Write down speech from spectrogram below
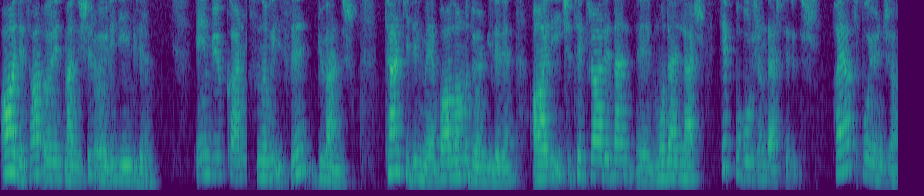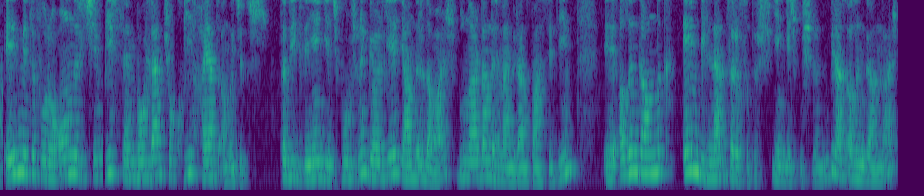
Adeta öğretmenleşir öyle diyebilirim. En büyük karmik sınavı ise güvendir. Terk edilmeye bağlanma döngüleri, aile içi tekrar eden e, modeller hep bu burcun dersleridir. Hayat boyunca ev metaforu onlar için bir sembolden çok bir hayat amacıdır. Tabii bir de yengeç burcunun gölge yanları da var. Bunlardan da hemen biraz bahsedeyim. E, alınganlık en bilinen tarafıdır yengeç burçlarının. Biraz alınganlar.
